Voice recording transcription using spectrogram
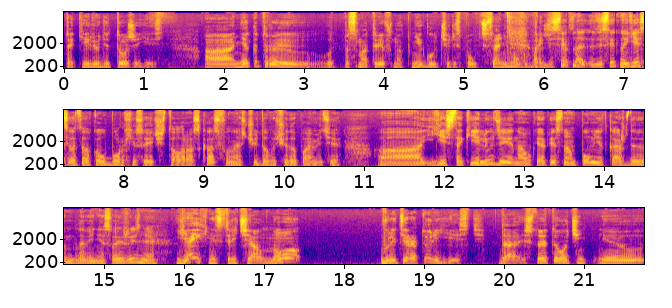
такие люди тоже есть. А некоторые, вот, посмотрев на книгу, через полчаса не могут а действительно, сказать. действительно есть вот такой у Борхеса я читал рассказ у нас чудо чудо памяти. А, есть такие люди, наукой описано, он помнит каждое мгновение своей жизни. Я их не встречал, но в литературе есть. Да, и что это очень э,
